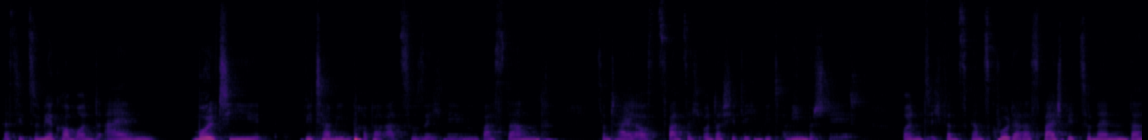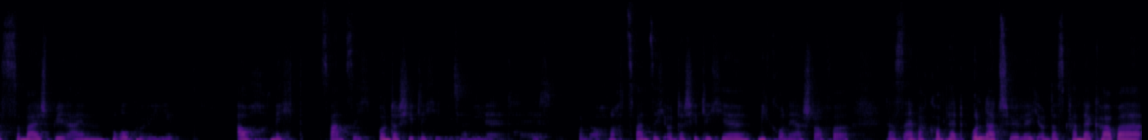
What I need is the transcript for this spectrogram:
dass sie zu mir kommen und ein Multivitaminpräparat zu sich nehmen, was dann zum Teil aus 20 unterschiedlichen Vitaminen besteht. Und ich finde es ganz cool, da das Beispiel zu nennen, dass zum Beispiel ein Brokkoli auch nicht 20 unterschiedliche Vitamine enthält, und auch noch 20 unterschiedliche Mikronährstoffe. Das ist einfach komplett unnatürlich und das kann der Körper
